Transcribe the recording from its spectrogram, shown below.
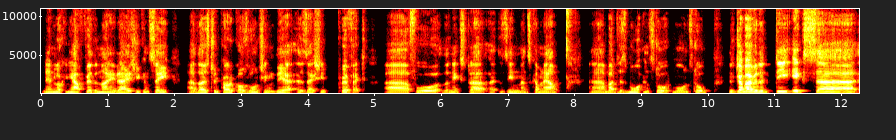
and then looking out further 90 days you can see uh, those two protocols launching there is actually perfect uh, for the next uh, Xen mints coming out. Uh, but there's more in store, more in store. Let's jump over to DX uh,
